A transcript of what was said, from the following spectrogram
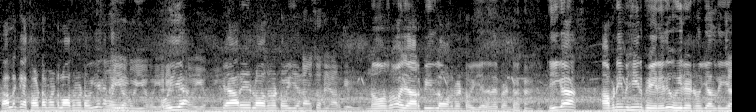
ਕੱਲ ਕਿਆ ਤੁਹਾਡਾ ਪਿੰਡ ਲੌਸਮੈਂਟ ਹੋਈ ਹੈ ਕਿ ਨਹੀਂ? ਆ, ਹੋਈ ਆ, ਹੋਈ ਆ, ਹੋਈ ਆ ਆ, ਆ। ਕਿਆ ਰੇਟ ਲੌਸਮੈਂਟ ਹੋਈ ਆ 900 ਹਜ਼ਾਰ ਦੀ ਹੋਈ ਹੈ। 900 1000 ਰੁਪਏ ਦੀ ਲੌਸਮੈਂਟ ਹੋਈ ਹੈ ਇਹਦੇ ਪਿੰਡ। ਠੀਕ ਆ? ਆਪਣੀ ਮਸ਼ੀਨ ਫੇਰ ਇਹਦੇ ਉਹੀ ਰੇਟ ਨੂੰ ਚੱਲਦੀ ਆ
